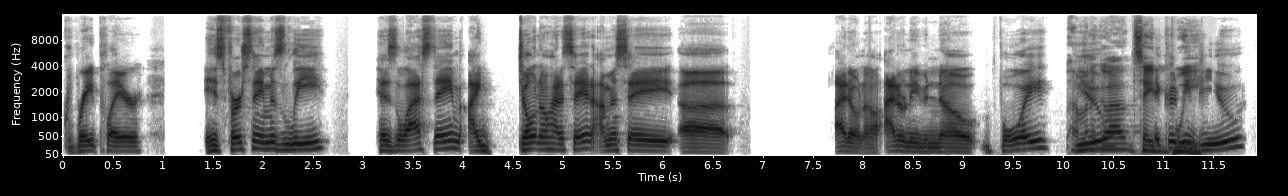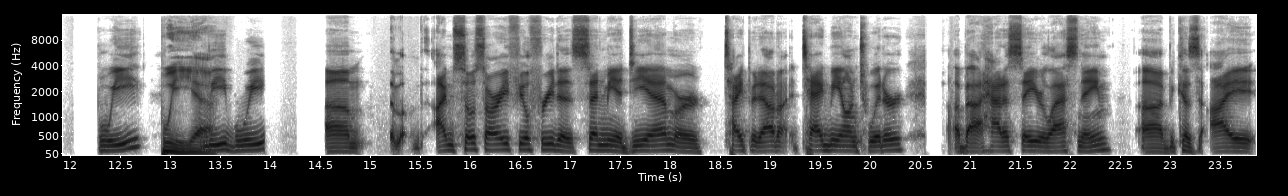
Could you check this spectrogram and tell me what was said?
Great player. His first name is Lee. His last name I don't know how to say it. I'm gonna say uh, I don't know. I don't even know. Boy, I'm gonna go out and say it could Bui. be Bew, Bui, Bui, yeah. Lee Bui. Um, I'm so sorry. Feel free to send me a DM or type it out. Tag me on Twitter about how to say your last name uh, because I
